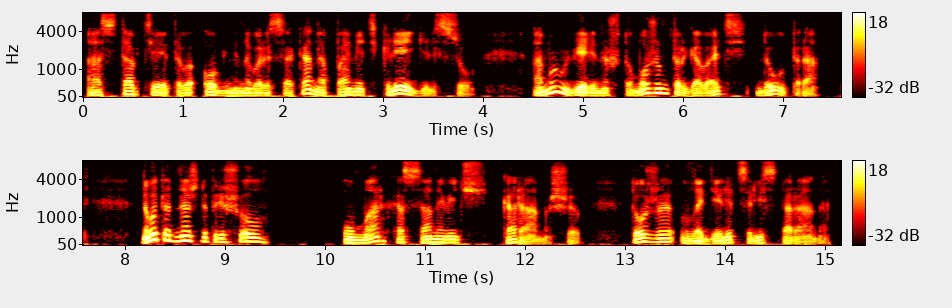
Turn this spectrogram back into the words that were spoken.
«Оставьте этого огненного рысака на память Клейгельсу, а мы уверены, что можем торговать до утра». Но вот однажды пришел Умар Хасанович Карамышев, тоже владелец ресторана.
